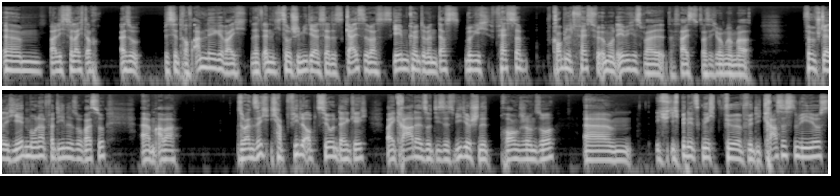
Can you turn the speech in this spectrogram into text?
ähm, weil ich es vielleicht auch, also ein bisschen drauf anlege, weil ich letztendlich Social Media ist ja das Geilste, was es geben könnte, wenn das wirklich fester, komplett fest für immer und ewig ist, weil das heißt, dass ich irgendwann mal fünfstellig jeden Monat verdiene, so weißt du. Ähm, aber so an sich, ich habe viele Optionen, denke ich, weil gerade so dieses Videoschnittbranche und so, ähm, ich, ich bin jetzt nicht für, für die krassesten Videos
